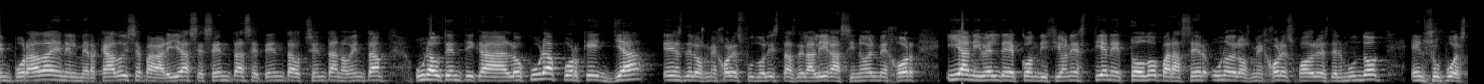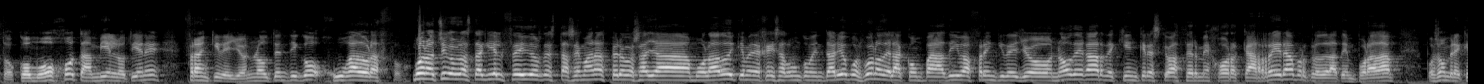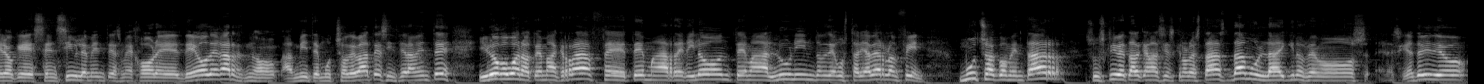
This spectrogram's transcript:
en el mercado y se pagaría 60, 70, 80, 90, una auténtica locura porque ya es de los mejores futbolistas de la liga, si no el mejor, y a nivel de condiciones tiene todo para ser uno de los mejores jugadores del mundo en su puesto. Como ojo, también lo tiene Frankie de Jong, un auténtico jugadorazo. Bueno chicos, hasta aquí el cedidos de esta semana, espero que os haya molado y que me dejéis algún comentario, pues bueno, de la comparativa Frankie de Jong-Odegaard, de quién crees que va a hacer mejor carrera, porque lo de la temporada pues hombre, creo que sensiblemente es mejor eh, de Odegaard, no admite mucho debate, sinceramente. Y luego, bueno, tema Graf, eh, tema Reguilón, tema Lunin, donde te gustaría verlo, en fin, mucho a comentar. Suscríbete al canal si es que no lo estás, dame un like y nos vemos en el siguiente vídeo.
